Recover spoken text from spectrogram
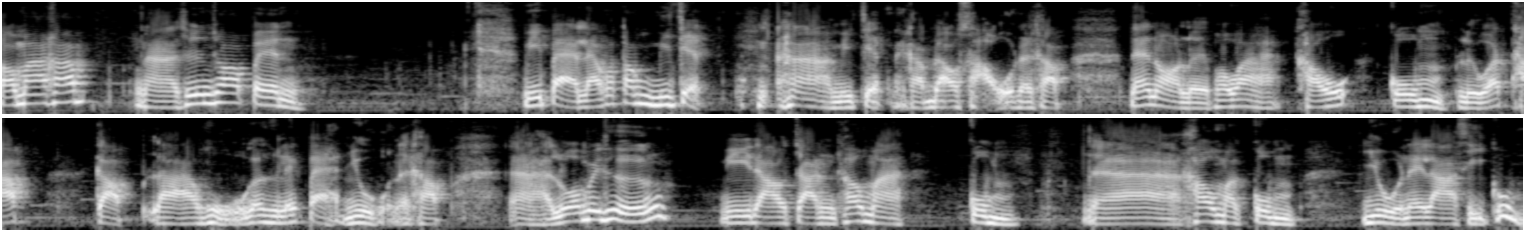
ต่อมาครับนะชื่นชอบเป็น มี 8 แล้วก็ต้องมี7อ่ามี7นะครับดาวเสาร์นะครับ แน่นอนเลยเพราะว่าเขากลุ่มหรือว่าทับกับราหูก็คือเลข 8 อยู่นะครับอ่ารวมไปถึงมีดาวจันทร์เข้ามากลุ่มนะเข้ามากลุ่มอยู่ในราศีกุม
